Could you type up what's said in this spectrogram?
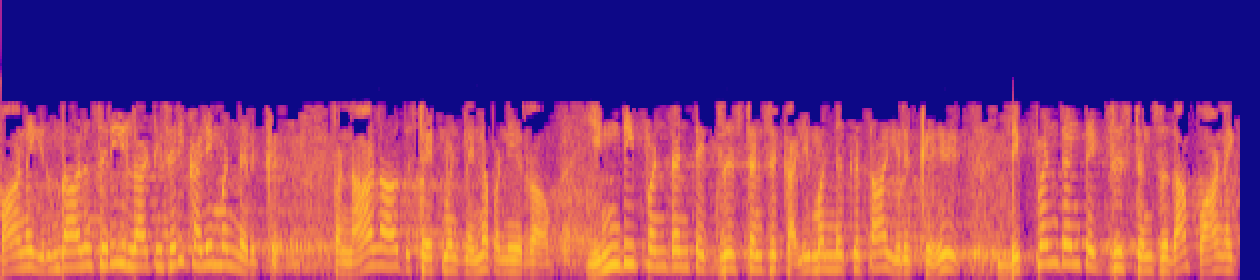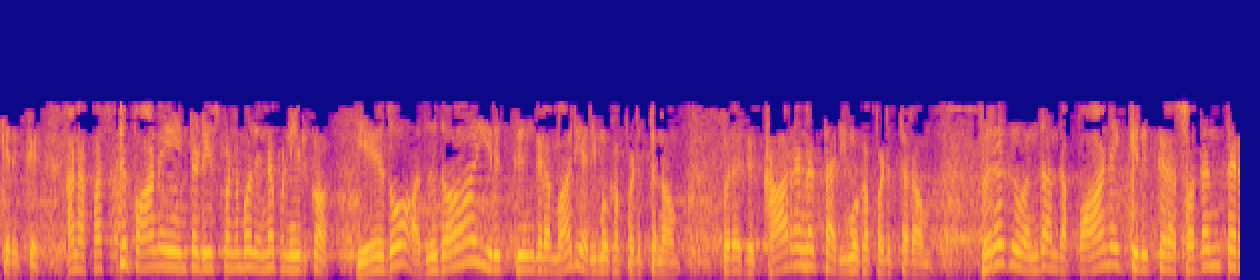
பானை இருந்தாலும் சரி இல்லாட்டி சரி களிமண் இருக்கு. இப்ப நாலாவது ஸ்டேட்மெண்ட்ல என்ன பண்ணிடுறோம்? இண்டிபெண்ட் எக்ஸிஸ்டன்ஸ் களிமண்ணுக்கு தான் இருக்கு. டிபெண்ட் எக்ஸிஸ்டன்ஸ் தான் பானைக்கு இருக்கு. ஆனா ஃபர்ஸ்ட் பானையை இன்ட்ரடியூஸ் பண்ணும்போது என்ன பண்ணிருக்கோம் ஏதோ அதுதான் இருக்குங்கிற மாதிரி அறிமுகப்படுத்தணும் பிறகு காரணத்தை அறிமுகப்படுத்துறோம். பிறகு வந்து அந்த பானைக்கு இருக்கிற சுதந்திர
